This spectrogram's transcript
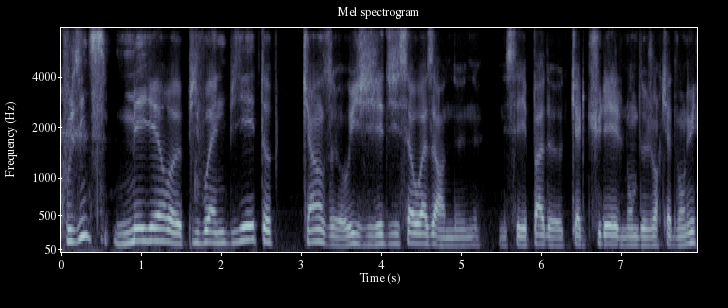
Cousins, meilleur euh, pivot NBA, top 15. Oui, j'ai dit ça au hasard. N'essayez pas de calculer le nombre de joueurs qu'il y a devant lui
